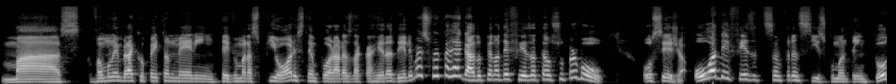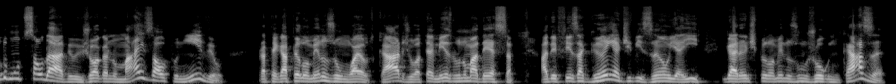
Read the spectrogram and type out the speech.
mas vamos lembrar que o Peyton Manning teve uma das piores temporadas da carreira dele, mas foi carregado pela defesa até o Super Bowl. Ou seja, ou a defesa de São Francisco mantém todo mundo saudável e joga no mais alto nível, para pegar pelo menos um wild card, ou até mesmo numa dessa, a defesa ganha a divisão e aí garante pelo menos um jogo em casa,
